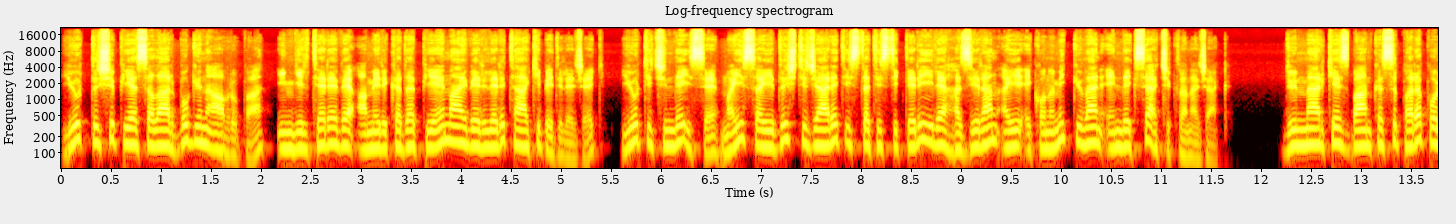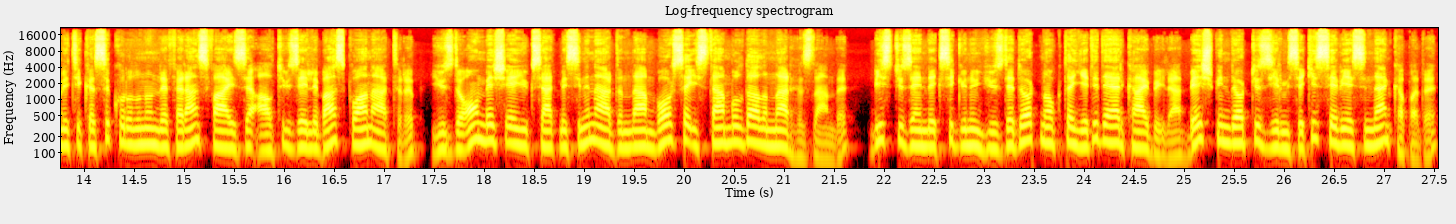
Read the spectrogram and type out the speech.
Yurt dışı piyasalar bugün Avrupa, İngiltere ve Amerika'da PMI verileri takip edilecek, yurt içinde ise Mayıs ayı dış ticaret istatistikleri ile Haziran ayı ekonomik güven endeksi açıklanacak. Dün Merkez Bankası Para Politikası Kurulu'nun referans faizi 650 bas puan artırıp %15'e yükseltmesinin ardından Borsa İstanbul'da alımlar hızlandı. BIST endeksi günü %4.7 değer kaybıyla 5428 seviyesinden kapadı.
